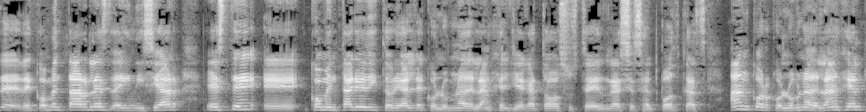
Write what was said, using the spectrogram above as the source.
de, comentarles, de iniciar este eh, comentario editorial de Columna del Ángel. Llega a todos ustedes gracias al podcast Anchor Columna del Ángel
